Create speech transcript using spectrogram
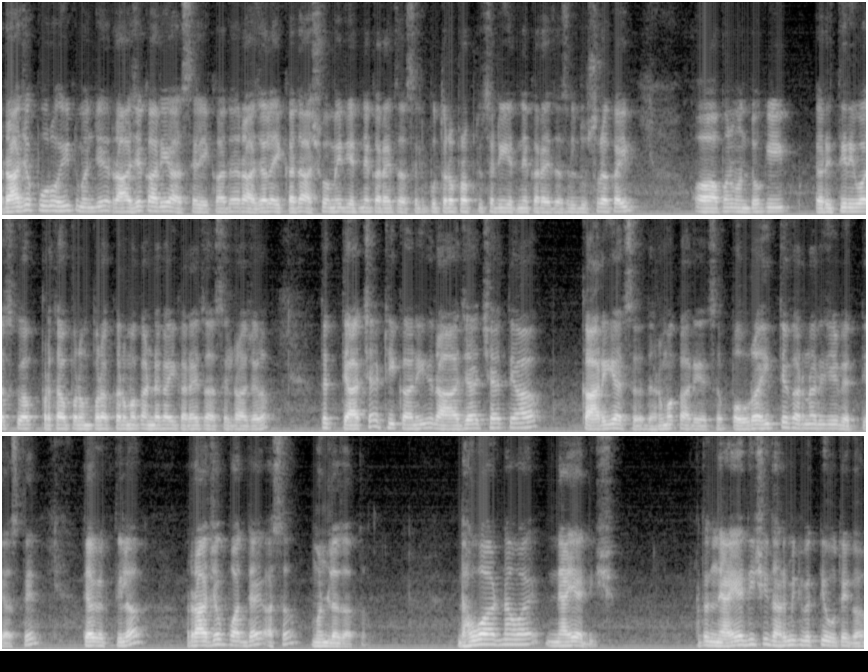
राजपुरोहित म्हणजे राजकार्य असेल एखादं राजाला एखादा अश्वमेध यज्ञ करायचा असेल पुत्रप्राप्तीसाठी यज्ञ करायचा असेल दुसरं काही आपण म्हणतो की रीतिरिवाज किंवा प्रथा परंपरा कर्मकांड काही करायचं असेल राजाला तर त्याच्या ठिकाणी राजाच्या त्या कार्याचं धर्मकार्याचं पौराहित्य करणारी जी व्यक्ती असते त्या व्यक्तीला राजोपाध्याय असं म्हटलं जातं. दहावं आडनाव आहे न्यायाधीश. आता न्यायाधीश ही धार्मिक व्यक्ती होते का?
